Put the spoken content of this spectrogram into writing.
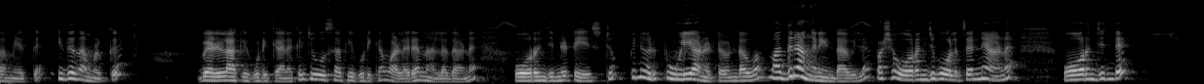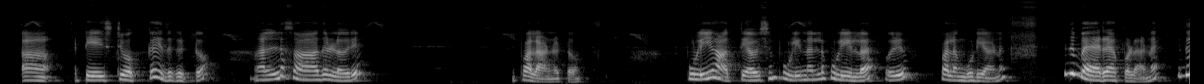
സമയത്ത് ഇത് നമ്മൾക്ക് വെള്ളമാക്കി കുടിക്കാനൊക്കെ ജ്യൂസാക്കി കുടിക്കാൻ വളരെ നല്ലതാണ്. ഓറഞ്ചിന്റെ ടേസ്റ്റും പിന്നെ ഒരു പുളിയാണ് കേട്ടോ ഉണ്ടാവുക. മധുരം അങ്ങനെ ഉണ്ടാവില്ല. പക്ഷെ ഓറഞ്ച് പോലെ തന്നെയാണ്. ഓറഞ്ചിന്റെ ടേസ്റ്റും ഒക്കെ ഇത് കിട്ടും. നല്ല സ്വാദുള്ള ഒരു ഫലമാണ് കേട്ടോ. പുളി അത്യാവശ്യം പുളി നല്ല പുളിയുള്ള ഒരു ഫലം കൂടിയാണ്. ഇത് ബേരാപ്പിളാണ്. ഇത്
